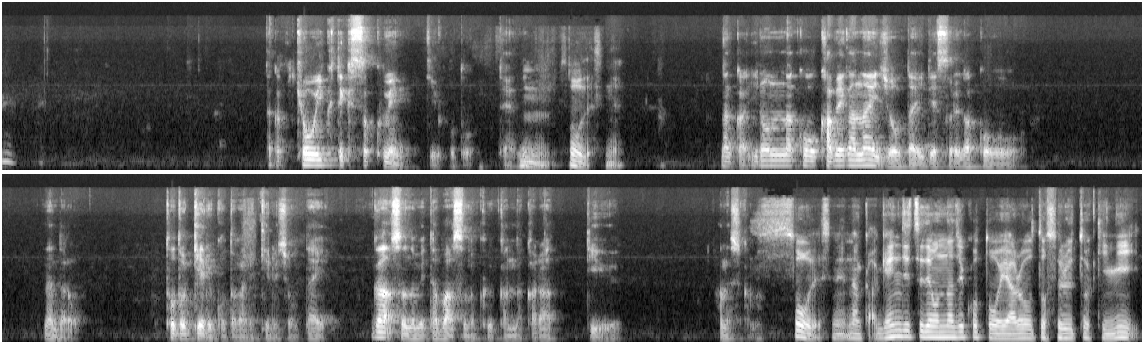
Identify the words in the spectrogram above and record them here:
うんなんか教育的側面っていうことだよね。うん、そうですね。なんかいろんなこう壁がない状態でそれがこう、なんだろう、届けることができる状態がそのメタバースの空間だからっていう話かな。そうですね。なんか現実で同じことをやろうとするときに、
